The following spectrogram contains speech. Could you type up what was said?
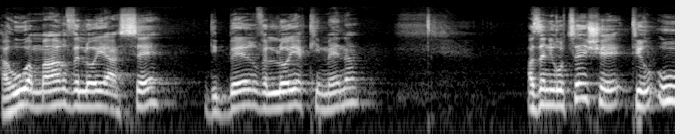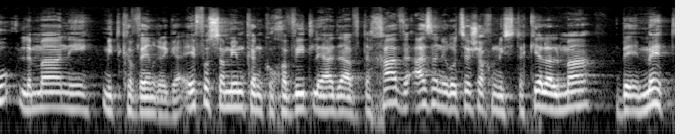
ההוא אמר ולא יעשה, דיבר ולא יקימנה. אז אני רוצה שתראו למה אני מתכוון רגע, איפה שמים כאן כוכבית ליד ההבטחה? ואז אני רוצה שאנחנו נסתכל על מה באמת,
